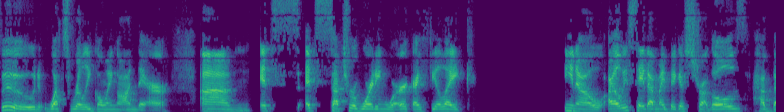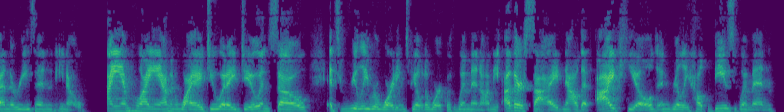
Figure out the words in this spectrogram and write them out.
food what's really going on there? Um, it's it's such rewarding work. I feel like you know i always say that my biggest struggles have been the reason you know I am who I am and why I do what I do. And so it's really rewarding to be able to work with women on the other side now that I've healed and really help these women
